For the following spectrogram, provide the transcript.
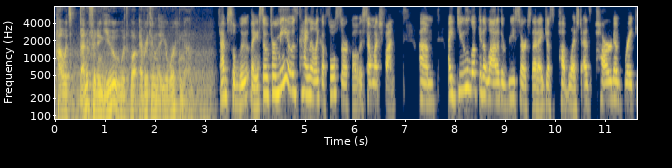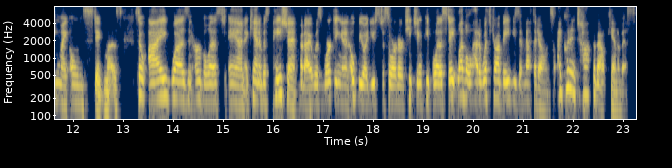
how it's benefiting you with what everything that you're working on. Absolutely. So for me, it was kind of like a full circle. It was so much fun. Um, I do look at a lot of the research that I just published as part of breaking my own stigmas. So I was an herbalist and a cannabis patient, but I was working in an opioid use disorder, teaching people at a state level how to withdraw babies at methadone. So I couldn't talk about cannabis.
